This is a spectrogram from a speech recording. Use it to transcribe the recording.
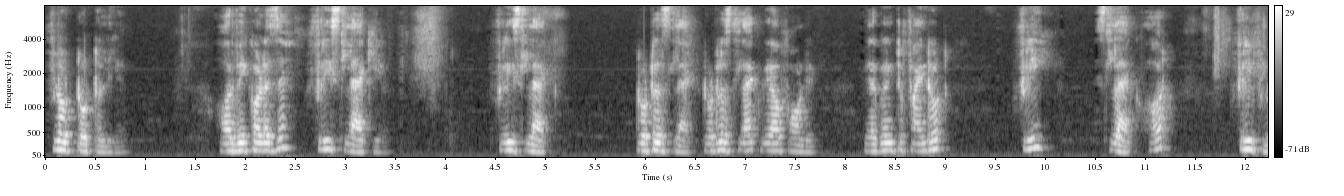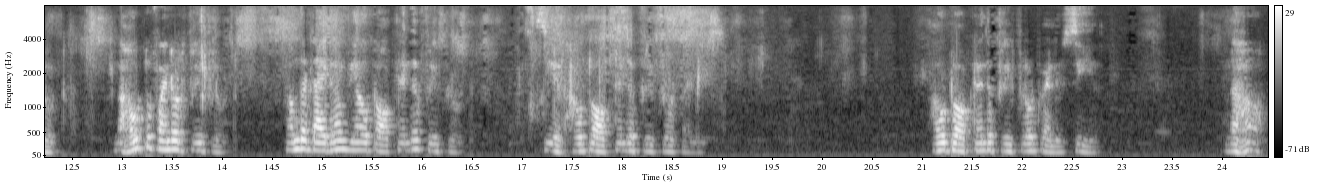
float total here. Or we call as a free slack here. Free slack. Total slack. Total slack we have found it. We are going to find out free slack or free float. Now how to find out free float? From the diagram we have to obtain the free float. See here how to obtain the free float values how to obtain the free float value? See here. Now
